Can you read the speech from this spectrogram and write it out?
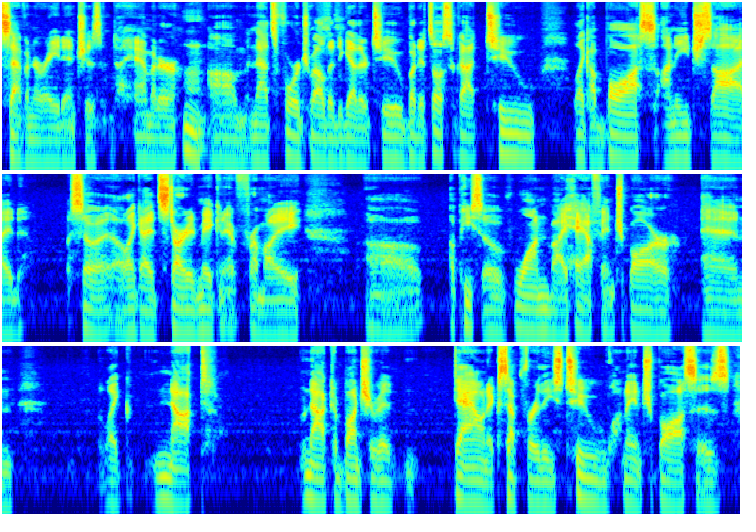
seven or eight inches in diameter Hmm. um, and that's forge welded together too but it's also got two like a boss on each side so uh, like i had started making it from a uh, a piece of one by half inch bar and like knocked knocked a bunch of it down except for these two one inch bosses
